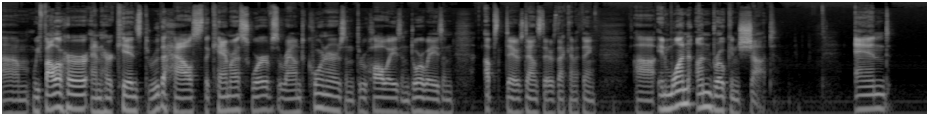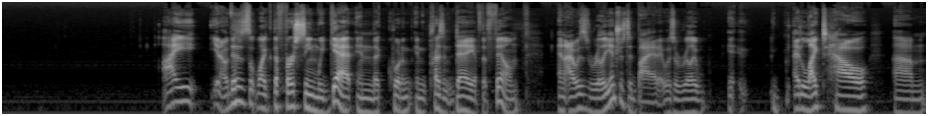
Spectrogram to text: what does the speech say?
um, we follow her and her kids through the house. The camera swerves around corners and through hallways and doorways and upstairs, downstairs, that kind of thing, uh, in one unbroken shot. And I, you know, this is like the first scene we get in the quote in present day of the film, and I was really interested by it. It was a really, it, I liked how um,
